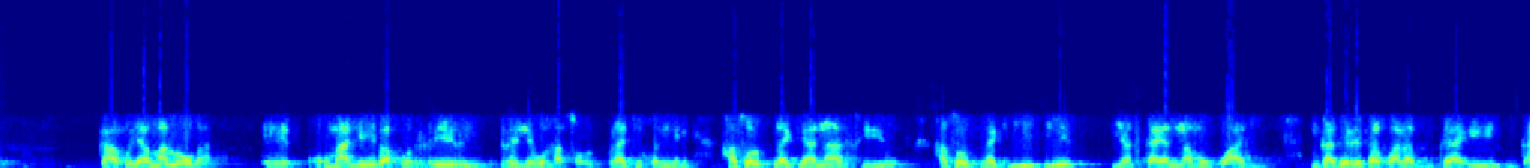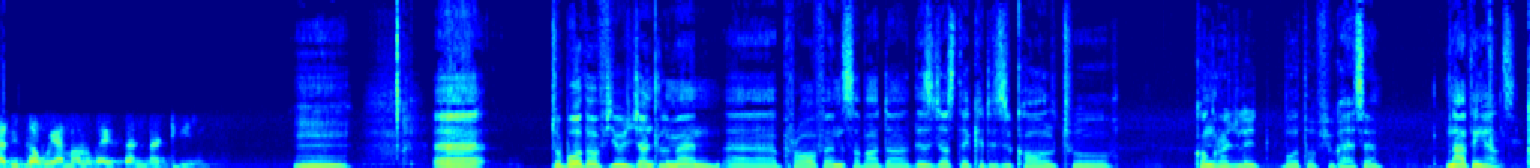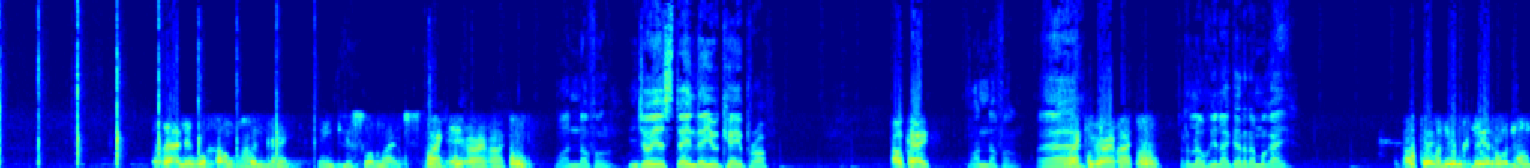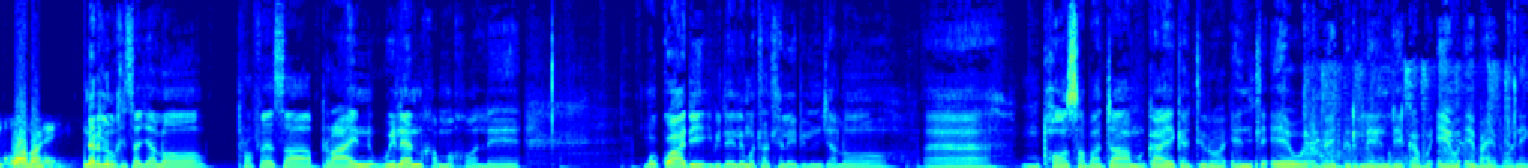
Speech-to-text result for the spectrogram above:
kabo ya maloba um go maleba gore re re re leboga solplaki gonne ga solplaki a na a seo ga solplaki e ne ya seka ya nna mokwadi nka be re sa kwala buka e nka be kabo ya maloba e sa nna teng Mm. Uh, to both of you, gentlemen, uh, Prof and Sabata, this is just a courtesy call to congratulate both of you guys. Eh? Nothing else. re a lebogang kgonne thank you so much Thank you very much. Wonderful. Enjoy your stay in the UK, Prof. Okay. Wonderful. Uh, Thank you very much. re lebogile ke re re mo kae Okay. go good lebogile speaking. rona ne re lebogisa jalo professor brian willen ga mmogo le mokwadi ebile le motlhatlheledi leng jalo um mpho sabata mokae ka tiro entle ntle eo e ba e dirileng le kabo eo e ba e boneng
